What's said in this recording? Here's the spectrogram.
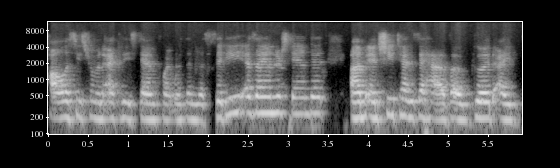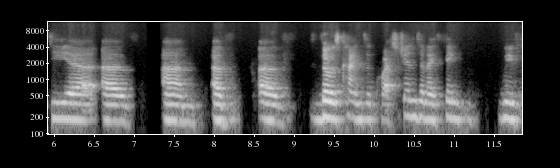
policies from an equity standpoint within the city, as I understand it. Um, and she tends to have a good idea of, um, of, of those kinds of questions. And I think we've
